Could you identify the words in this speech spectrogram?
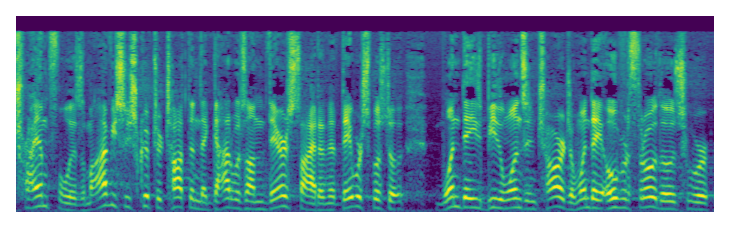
triumphalism. Obviously, Scripture taught them that God was on their side and that they were supposed to one day be the ones in charge and one day overthrow those who were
